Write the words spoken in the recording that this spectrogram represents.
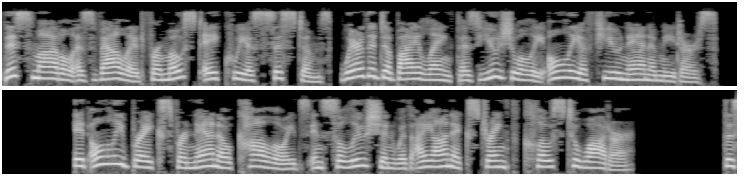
This model is valid for most aqueous systems, where the Debye length is usually only a few nanometers. It only breaks for nano-colloids in solution with ionic strength close to water. The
